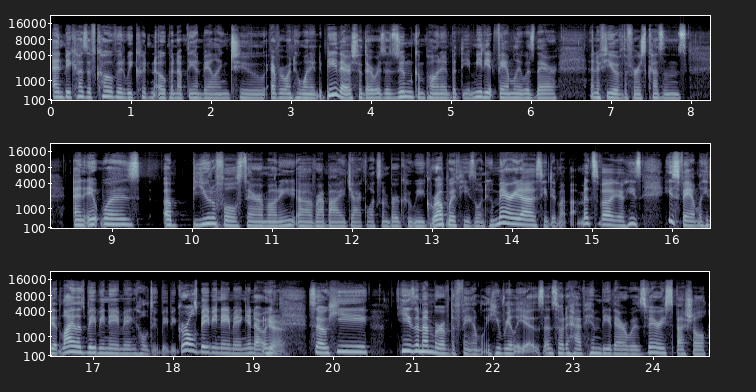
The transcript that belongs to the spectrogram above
And because of COVID, we couldn't open up the unveiling to everyone who wanted to be there. So there was a Zoom component, but the immediate family was there and a few of the first cousins. And it was a beautiful ceremony. Uh, Rabbi Jack Luxemburg, who we grew up with, he's the one who married us. He did my bat mitzvah. You know, he's he's family. He did Lila's baby naming. He'll do baby girl's baby naming. You know, he- so he he's a member of the family. He really is. And so to have him be there was very special.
